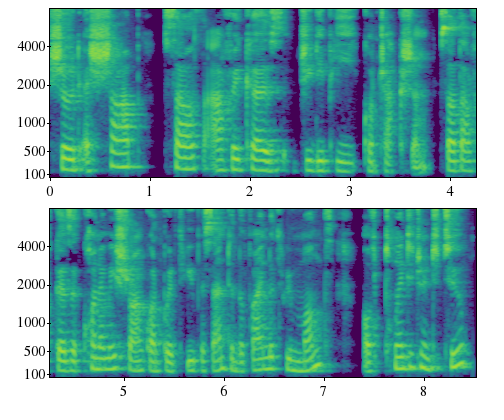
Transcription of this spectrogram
showed a sharp South Africa's GDP contraction. South Africa's economy shrank 1.3% in the final three months of 2022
